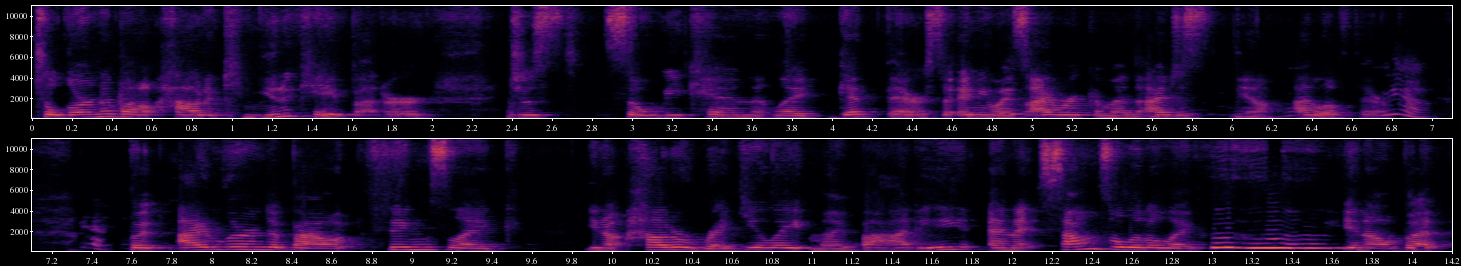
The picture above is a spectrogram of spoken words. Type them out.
to learn about how to communicate better just so we can like get there so anyways i recommend i just you know i love therapy yeah. but i learned about things like you know how to regulate my body and it sounds a little like you know but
